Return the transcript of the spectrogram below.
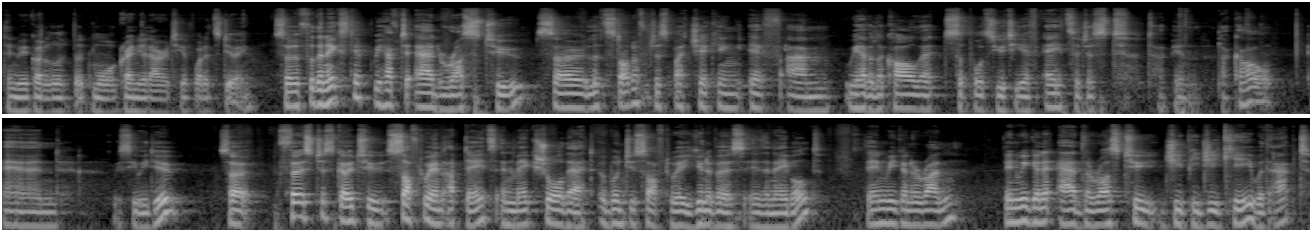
then we've got a little bit more granularity of what it's doing. So for the next step, we have to add ROS2. So let's start off just by checking if um, we have a locale that supports UTF-8. So just type in locale and we see we do. So first just go to software and updates and make sure that Ubuntu Software Universe is enabled. Then we're going to run, then we're going to add the ROS2 GPG key with apt.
